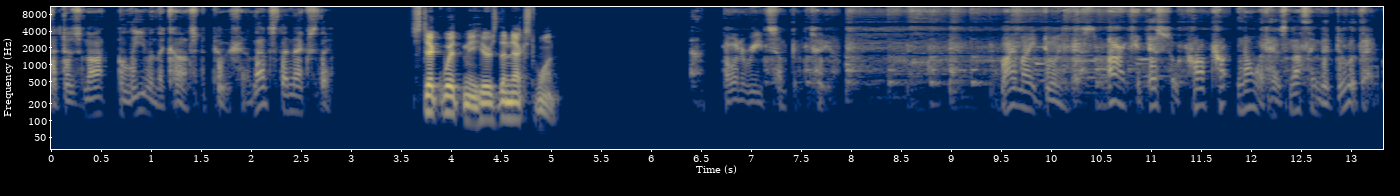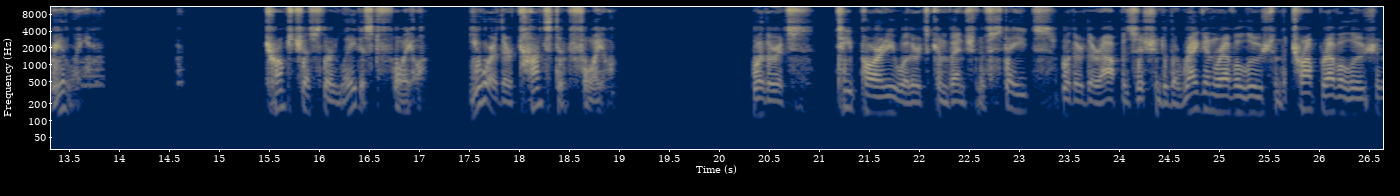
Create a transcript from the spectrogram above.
that does not believe in the Constitution. That's the next thing. Stick with me. Here's the next one. I want to read something to you. Why am I doing this? Mark, it just so Trump, Trump. No, it has nothing to do with that, really. Trump's just their latest foil. You are their constant foil. Whether it's Tea Party, whether it's Convention of States, whether they're opposition to the Reagan Revolution, the Trump Revolution,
